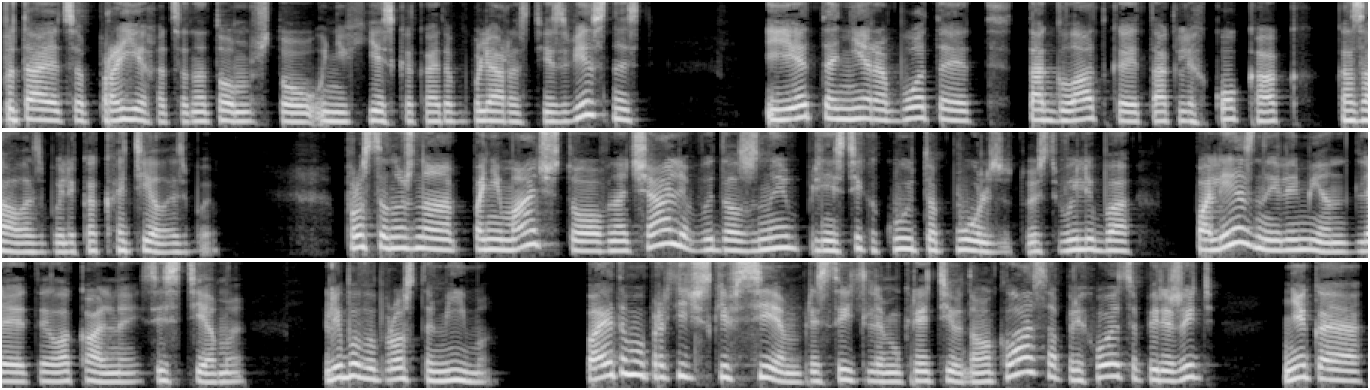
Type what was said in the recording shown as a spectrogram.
пытаются проехаться на том, что у них есть какая-то популярность и известность, и это не работает так гладко и так легко, как казалось бы или как хотелось бы. Просто нужно понимать, что вначале вы должны принести какую-то пользу. То есть вы либо полезный элемент для этой локальной системы, либо вы просто мимо. Поэтому практически всем представителям креативного класса приходится пережить некое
